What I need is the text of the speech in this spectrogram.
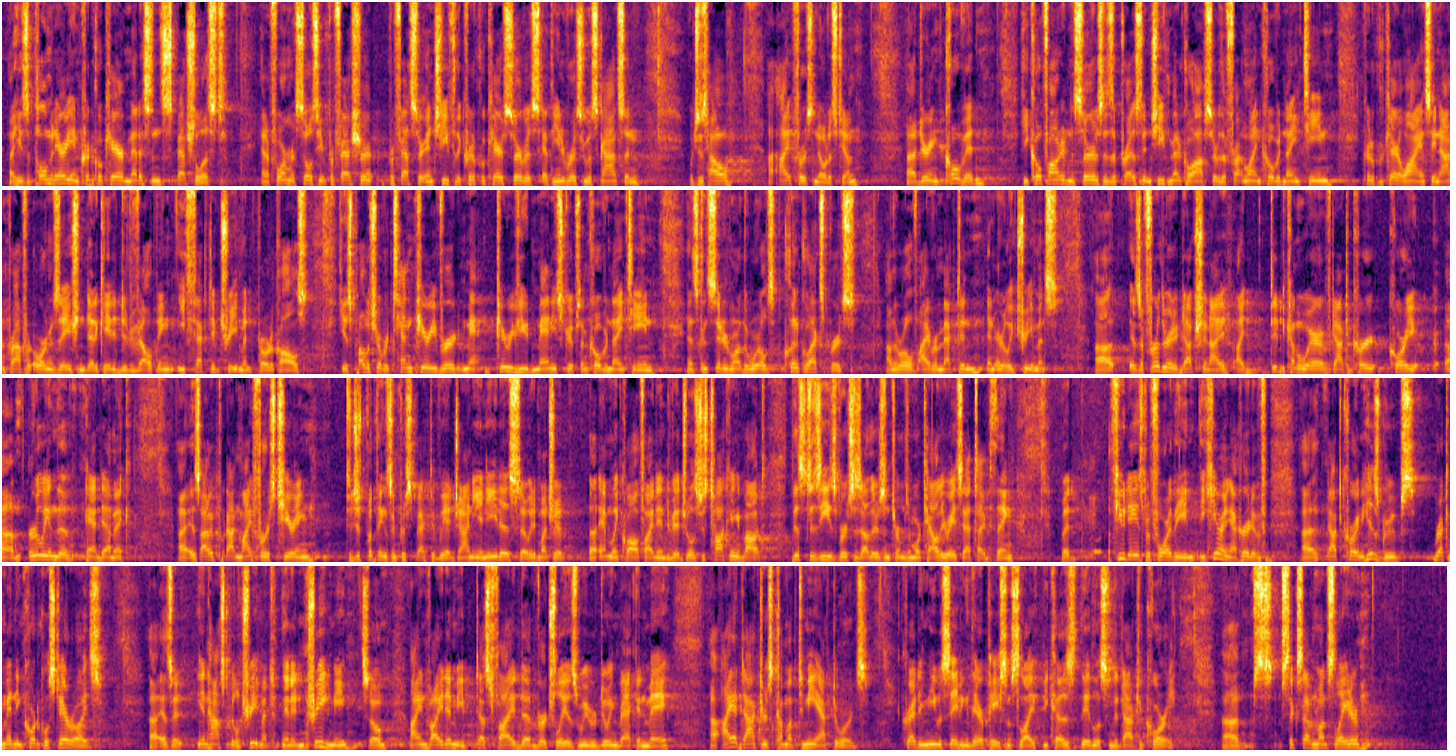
Uh, he's a pulmonary and critical care medicine specialist and a former associate professor, professor and chief of the critical care service at the University of Wisconsin, which is how I first noticed him. Uh, during COVID, he co-founded and serves as the president and chief medical officer of the Frontline COVID-19 Critical Care Alliance, a nonprofit organization dedicated to developing effective treatment protocols. He has published over 10 peer-reviewed, manuscripts on COVID-19 and is considered one of the world's clinical experts on the role of ivermectin and early treatments. Uh, as a further introduction, I, I, did become aware of Dr. Kory uh, early in the pandemic. Uh, as I would put on my first hearing, to just put things in perspective, we had John Ioannidis, so we had a bunch of uh, Emily qualified individuals just talking about this disease versus others in terms of mortality rates, that type of thing. But a few days before the, the hearing, I heard of uh, Dr. Kory and his groups recommending corticosteroids uh, as an in-hospital treatment, and it intrigued me. So I invited him. He testified uh, virtually as we were doing back in May. Uh, I had doctors come up to me afterwards, crediting me with saving their patient's life because they had listened to Dr. Kory. Uh, six, seven months later,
